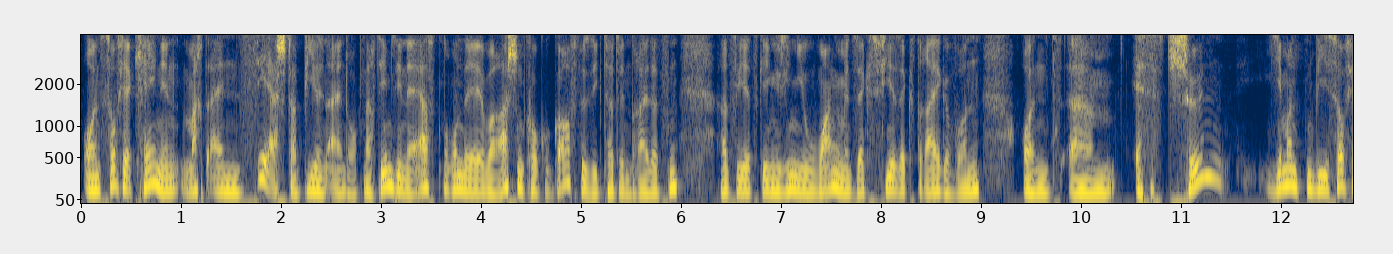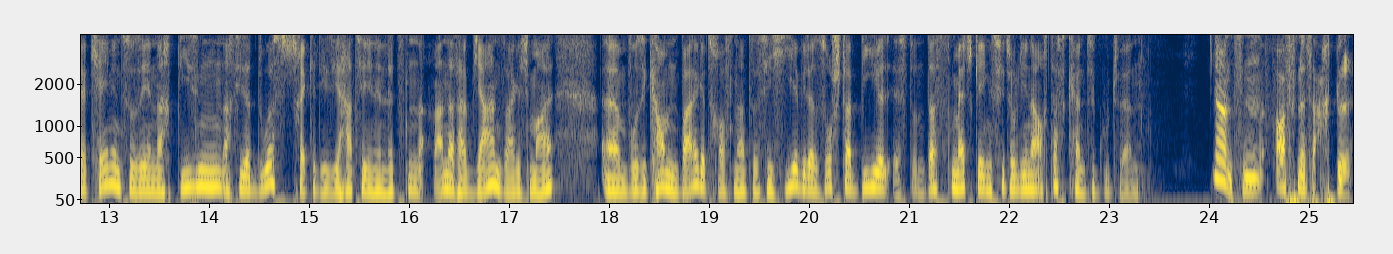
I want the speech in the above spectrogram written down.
Und Sophia Kanin macht einen sehr stabilen Eindruck. Nachdem sie in der ersten Runde überraschend Coco Golf besiegt hat in drei Sätzen, hat sie jetzt gegen Jinyu Wang mit 6-4, 6-3 gewonnen. Und ähm, es ist schön, jemanden wie Sophia Kanin zu sehen, nach, diesen, nach dieser Durststrecke, die sie hatte in den letzten anderthalb Jahren, sage ich mal, ähm, wo sie kaum einen Ball getroffen hat, dass sie hier wieder so stabil ist. Und das Match gegen Svitolina, auch das könnte gut werden. Ja, und es ist ein offenes Achtel.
